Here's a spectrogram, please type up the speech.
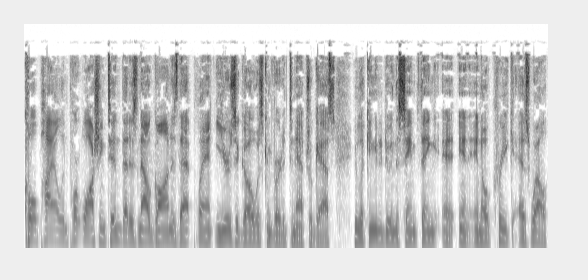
coal pile in Port Washington that is now gone as that plant years ago was converted to natural gas. You're looking into doing the same thing in, in, in Oak Creek as well.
